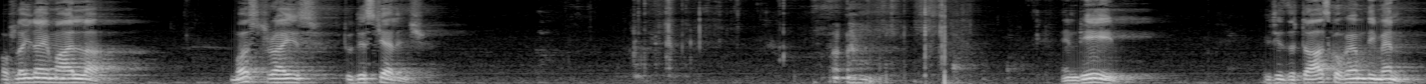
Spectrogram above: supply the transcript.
of Lajna Imaillah, must rise to this challenge. Indeed, it is the task of the men,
